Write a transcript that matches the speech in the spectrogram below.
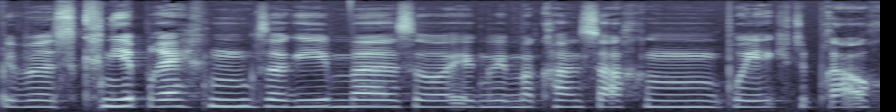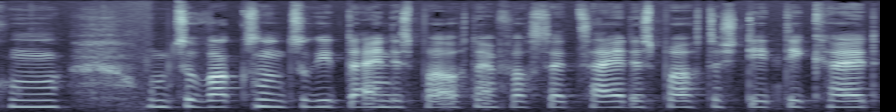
übers Kniebrechen, sage ich immer, so irgendwie man kann Sachen, Projekte brauchen, um zu wachsen und zu gedeihen. Das braucht einfach seine Zeit, das braucht eine Stetigkeit.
